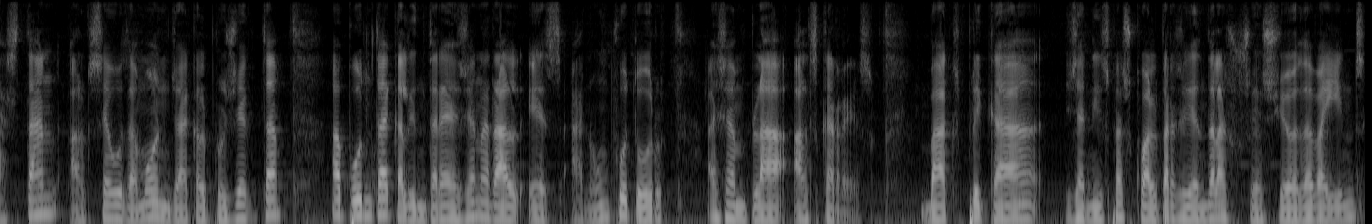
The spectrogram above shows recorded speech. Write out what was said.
estant al seu damunt, ja que el projecte apunta que l'interès general és, en un futur, eixamplar els carrers. Va explicar Genís Pasqual, president de l'Associació de Veïns,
